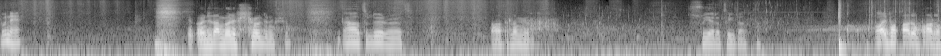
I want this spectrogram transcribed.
Bu ne? Önceden böyle bir şey öldürmüşüm. Aa hatırlıyorum evet. Daha hatırlamıyorum. Su yaratığıydı hatta. Ay pa- pardon pardon.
